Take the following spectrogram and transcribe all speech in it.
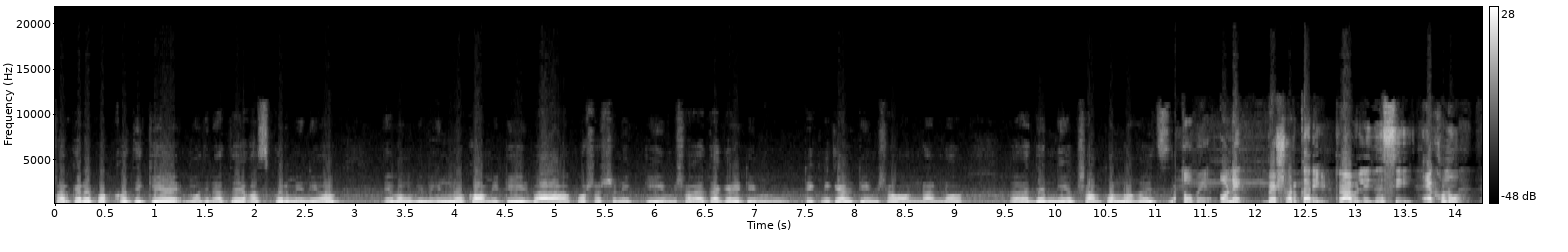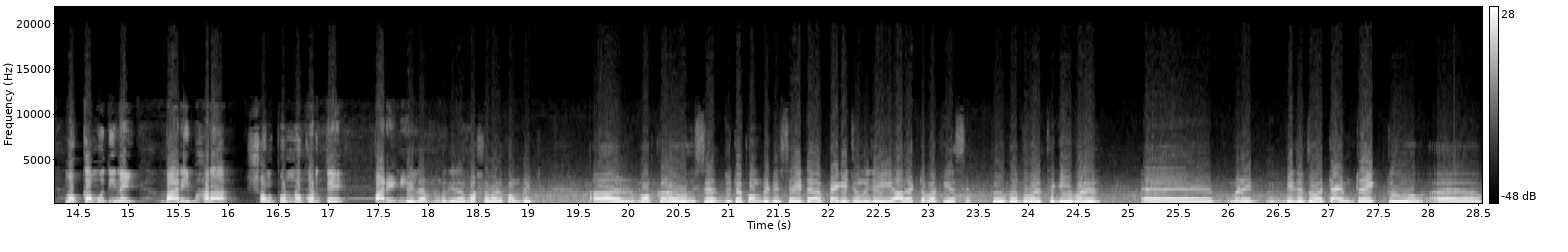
সরকারের পক্ষ থেকে মদিনাতে হজকর্মী নিয়োগ এবং বিভিন্ন কমিটির বা প্রশাসনিক টিম, সহায়তাকারী টিম, টেকনিক্যাল টিম সহ অন্যান্য দের নিয়োগ সম্পন্ন হয়েছে। তবে অনেক বেসরকারি ট্রাভেল এজেন্সি এখনও মক্কা মদিনায় বাড়ি ভাড়া সম্পন্ন করতে পারেনি। মদিনার বাসা বাড়ি কমপ্লিট আর মক্কারও হয়েছে দুইটা কমপ্লিট হয়েছে এটা প্যাকেজ অনুযায়ী আর একটা বাকি আছে। তো গতবার থেকে এবারের আহ, মানে বেঁধে দেওয়ার টাইমটা একটু আহ,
